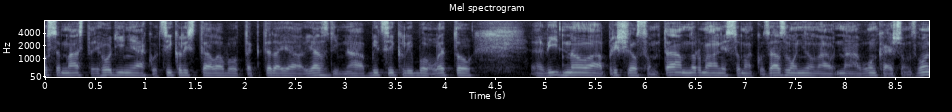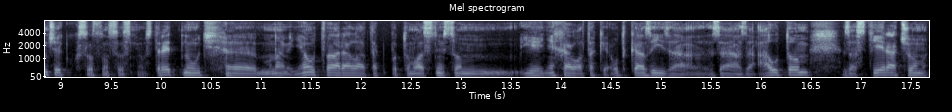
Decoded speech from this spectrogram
18. hodine ako cyklista, lebo tak teda ja jazdím na bicykli, bolo leto, e, vidno a prišiel som tam, normálne som ako zazvonil na, na vonkajšom zvončeku, chcel som sa s ňou stretnúť, e, ona mi neotvárala, tak potom vlastne som jej nechával také odkazy za, za, za autom, za stieračom.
